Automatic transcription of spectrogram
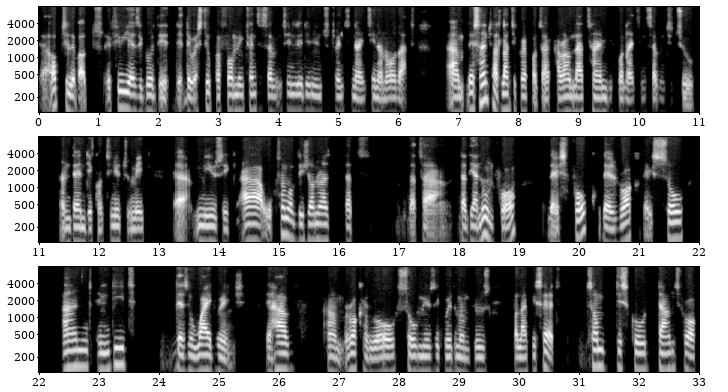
Uh, up till about a few years ago, they, they, they were still performing 2017 leading into 2019 and all that. Um, they signed to Atlantic Records around that time before 1972, and then they continued to make uh, music. Uh, some of the genres that that are that they are known for, there's folk, there's rock, there's soul, and indeed there's a wide range. They have um, rock and roll, soul music, rhythm and blues, but like we said, some disco, dance, rock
